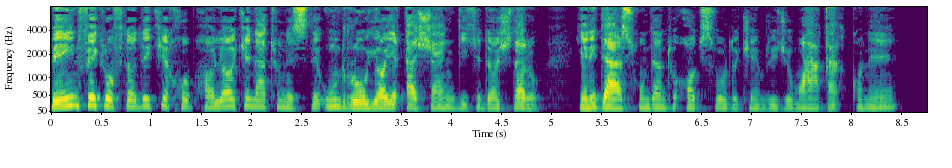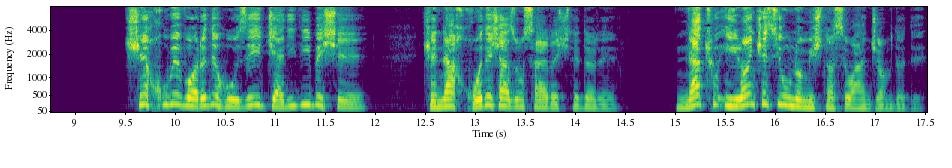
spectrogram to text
به این فکر افتاده که خب حالا که نتونسته اون رویای قشنگی که داشته رو یعنی درس خوندن تو آکسفورد و کمبریج رو محقق کنه چه خوبه وارد حوزه جدیدی بشه که نه خودش از اون سررشته داره نه تو ایران کسی اونو می‌شناسه و انجام داده.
